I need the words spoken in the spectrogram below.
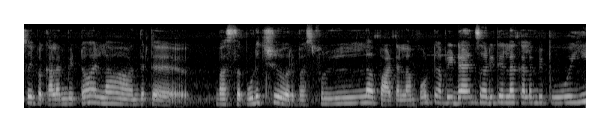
ஸோ இப்போ கிளம்பிட்டோம். எல்லாம் வந்துட்டு பஸ்ஸை பிடிச்சி ஒரு பஸ் ஃபுல்லாக பாட்டெல்லாம் போட்டு அப்படி டான்ஸ் ஆடிட்டு எல்லாம் கிளம்பி போய்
